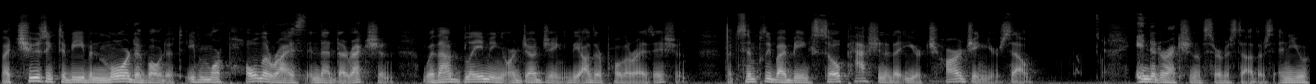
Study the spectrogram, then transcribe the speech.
by choosing to be even more devoted, even more polarized in that direction, without blaming or judging the other polarization, but simply by being so passionate that you're charging yourself in the direction of service to others and you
